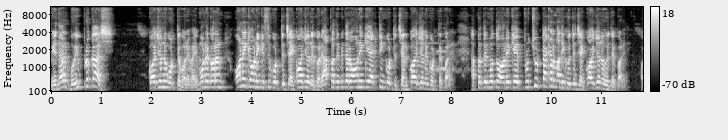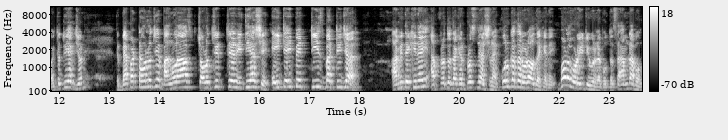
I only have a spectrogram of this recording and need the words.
মেধার বহিঃপ্রকাশ কয়জনে করতে পারে ভাই? মনে করেন অনেকে অনেক কিছু করতে চায়, কয়জনে করে? আপনাদের ভিতরে অনেকে অ্যাক্টিং করতে চান, কয়জনে করতে পারে? আপনাদের মতো অনেকে প্রচুর টাকার মালিক হতে চায়, কয়জনে হতে পারে? হয়তো দুই একজন। ব্যাপারটা হলো যে বাংলা চলচ্চিত্রের ইতিহাসে এই টাইপের টিজ বা টিজার আমি দেখি নাই, আপনারা তো দেখার প্রশ্নে আসে না কলকাতার ওরাও দেখে নাই। বড় বড় ইউটিউবাররা বলতেছে, আমরা বল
